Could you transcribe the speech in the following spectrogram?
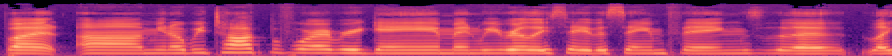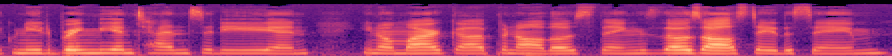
But um, you know, we talk before every game and we really say the same things. The like we need to bring the intensity and you know mark up and all those things. Those all stay the same.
